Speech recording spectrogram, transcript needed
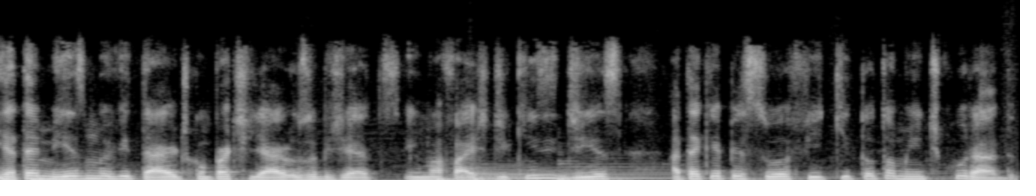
E até mesmo evitar de compartilhar os objetos em uma faixa de 15 dias até que a pessoa fique totalmente curada.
